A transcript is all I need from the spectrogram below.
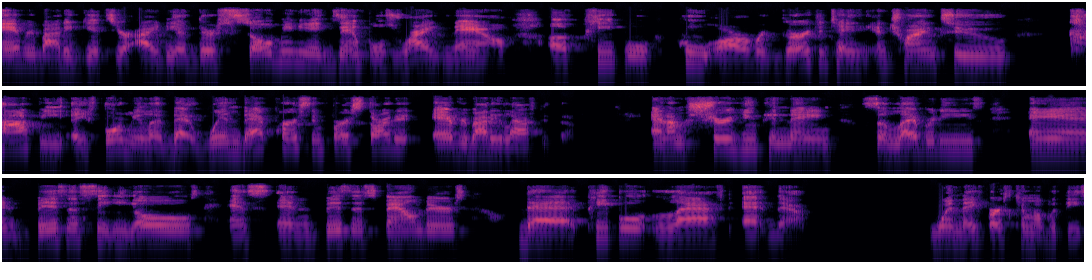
everybody gets your idea. There's so many examples right now of people who are regurgitating and trying to copy a formula that when that person first started, everybody laughed at them. And I'm sure you can name celebrities and business CEOs and, and business founders that people laughed at them when they first came up with these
